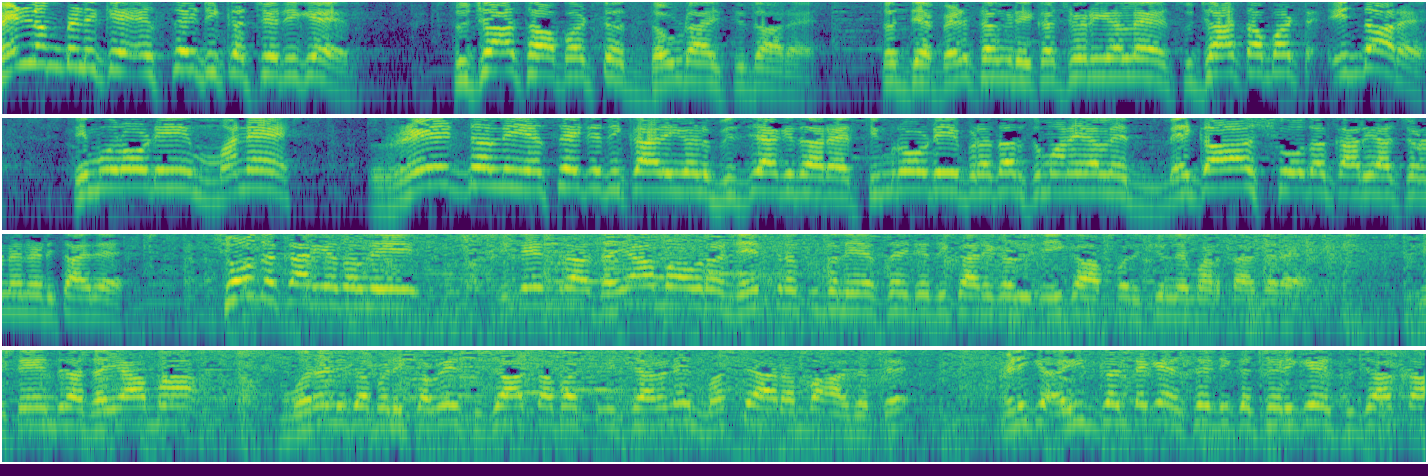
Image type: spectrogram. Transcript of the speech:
ಬೆಳ್ಳಂಬೆಳಿಗ್ಗೆ ಎಸ್ಐಟಿ ಕಚೇರಿಗೆ ಸುಜಾತಾ ಭಟ್ ದೌಡಾಯಿಸಿದ್ದಾರೆ. ಸದ್ಯ ಬೆಳ್ತಂಗಡಿ ಕಚೇರಿಯಲ್ಲೇ ಸುಜಾತಾ ಭಟ್ ಇದ್ದಾರೆ. ತಿಮ್ರೋಡಿ ಮನೆ ರೇಡ್ನಲ್ಲಿ ಎಸ್ಐಟಿ ಅಧಿಕಾರಿಗಳು ಬ್ಯುಸಿಯಾಗಿದ್ದಾರೆ. ತಿಮ್ರೋಡಿ ಬ್ರದರ್ಸ್ ಮನೆಯಲ್ಲಿ ಮೆಗಾ ಶೋಧ ಕಾರ್ಯಾಚರಣೆ ನಡೀತಾ ಇದೆ. ಶೋಧ ಕಾರ್ಯದಲ್ಲಿ ಜಿತೇಂದ್ರ ದಯಾಮ ಅವರ ನೇತೃತ್ವದಲ್ಲಿ ಎಸ್ಐಟಿ ಅಧಿಕಾರಿಗಳು ಈಗ ಪರಿಶೀಲನೆ ಮಾಡ್ತಾ ಇದ್ದಾರೆ. ಜಿತೇಂದ್ರ ದಯಾಮ ಮರಳಿದ ಬಳಿಕವೇ ಸುಜಾತಾ ಭಟ್ ವಿಚಾರಣೆ ಮತ್ತೆ ಆರಂಭ ಆಗುತ್ತೆ. ಬೆಳಿಗ್ಗೆ ಐದು ಗಂಟೆಗೆ ಎಸ್ಐಟಿ ಕಚೇರಿಗೆ ಸುಜಾತಾ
